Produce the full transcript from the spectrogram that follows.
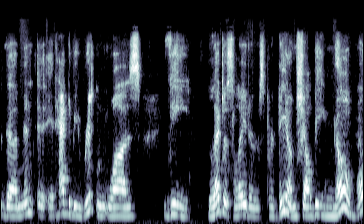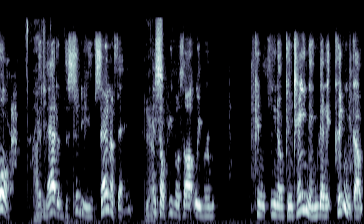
the men, it had to be written was the legislators per diem shall be no more right. than that of the city of Santa Fe. Yes. And so people thought we were con, you know, containing that it couldn't go.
